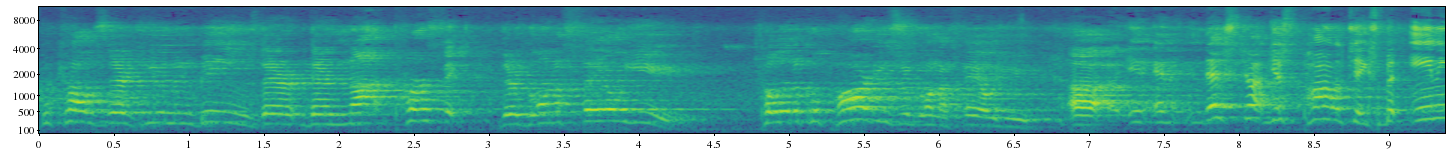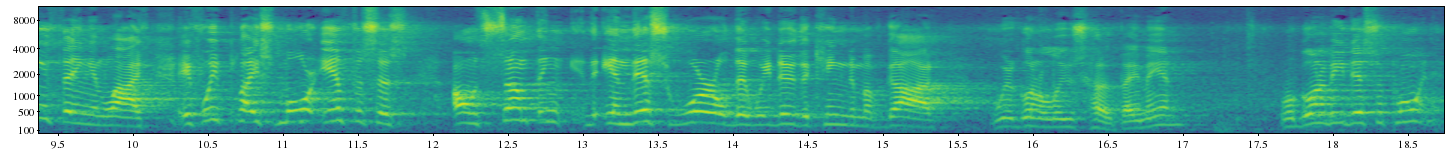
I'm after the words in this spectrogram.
because they're human beings. They're, they're not perfect. They're going to fail you. Political parties are going to fail you. Uh, and, and that's not just politics, but anything in life. If we place more emphasis on something in this world than we do the kingdom of God, we're going to lose hope. Amen? we're going to be disappointed.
